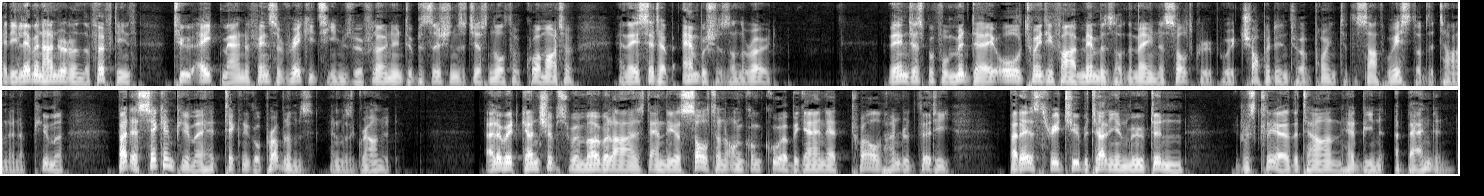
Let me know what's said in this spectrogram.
At 1100 on the 15th, two eight-man offensive recce teams were flown into positions just north of Kuamato, and they set up ambushes on the road. Then, just before midday, all 25 members of the main assault group were choppered into a point to the southwest of the town in a Puma but a second Puma had technical problems and was grounded. Alouette gunships were mobilized and the assault on Onkonkua began at 1230, but as 3-2 Battalion moved in, it was clear the town had been abandoned.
